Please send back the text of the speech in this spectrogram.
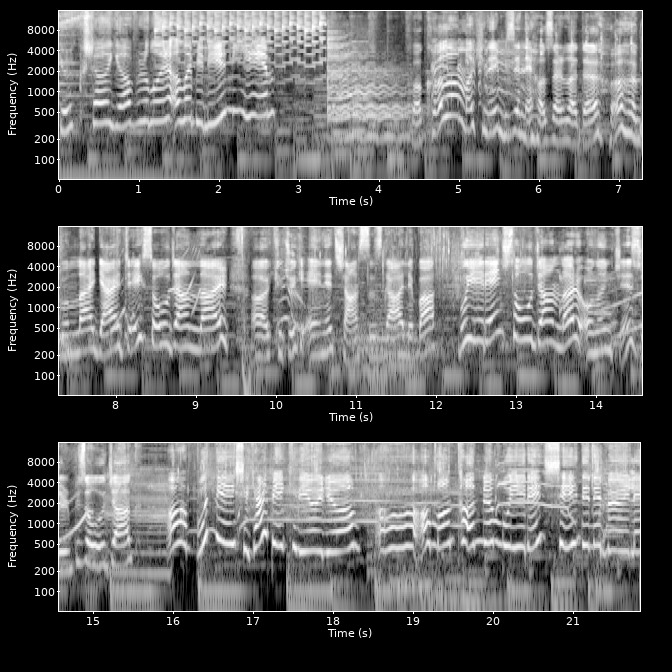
Gökkuşağı yavruları alabilir miyim? Bakalım makine bize ne hazırladı. Bunlar gerçek solucanlar. Küçük Enet şanssız galiba. Bu iğrenç solucanlar onun için sürpriz olacak. Aa bu ne? Şeker bekliyorum. Aa, aman tanrım bu iğrenç şey de ne böyle?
